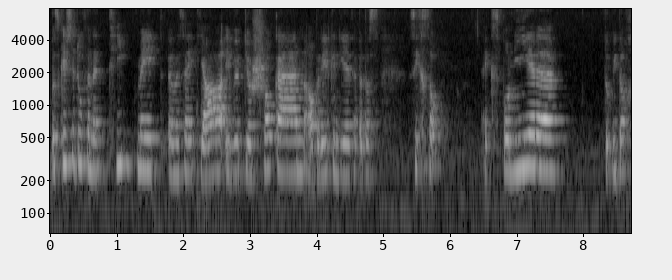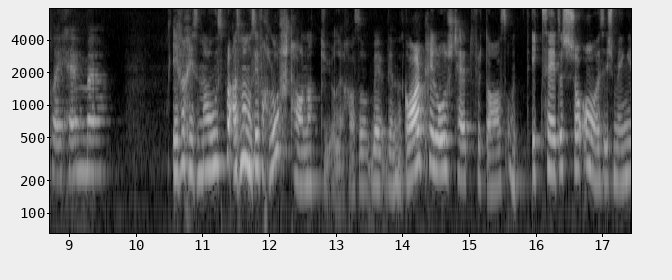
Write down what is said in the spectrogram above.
Was gibst du für einen Tipp mit, wenn man sagt, ja, ich würde ja schon gerne, aber irgendwie eben das sich so exponieren, tut mich doch ein hemmen? einfach es mal ausprobieren. Also man muss einfach Lust haben, natürlich. Also wenn, wenn, man gar keine Lust hat für das, und ich sehe das schon auch, es ist manchmal,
